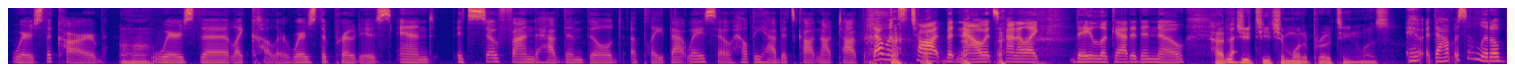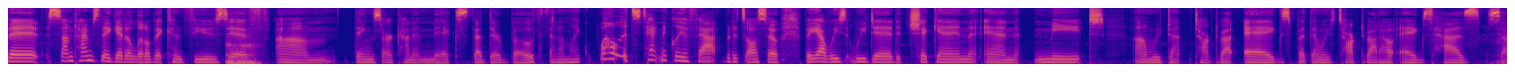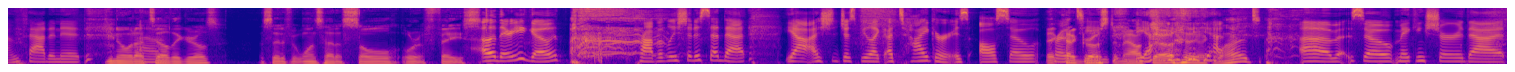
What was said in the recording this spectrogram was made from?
Where's the carb? Uh-huh. Where's the like color? Where's the produce? And it's so fun to have them build a plate that way. So, healthy habits caught, not taught. But that one's taught, but now it's kind of like they look at it and know. How did But- you teach them what a protein was? It, that was a little bit. Sometimes they get a little bit confused Uh-huh. if um, things are kind of mixed that they're both. And I'm like, well, it's technically a fat, but it's also. But yeah, we we did chicken and meat. Um, we've done, talked about eggs, but then we've talked about how eggs has some fat in it. You know what I tell Um, the girls? I said if it once had a soul or a face. Oh, there you go. Probably should have said that. Yeah, I should just be like a tiger is also that protein. kind of grossed them out Yeah. though. Like, What? Um, so making sure that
